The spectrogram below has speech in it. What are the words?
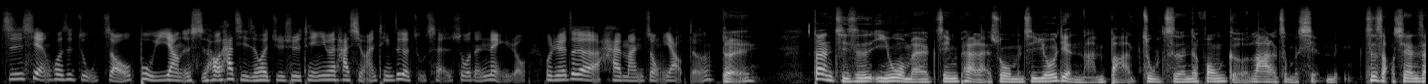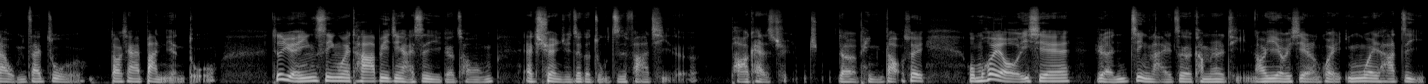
支线或是主轴不一样的时候，他其实会继续听，因为他喜欢听这个主持人说的内容。我觉得这个还蛮重要的。对，但其实以我们 x i m p a d 来说，我们其实有点难把主持人的风格拉的这么鲜明。至少现在我们在做到现在半年多，这原因是因为它毕竟还是一个从 Exchange 这个组织发起的 Podcast 的频道，所以我们会有一些人进来这个 community，然后也有一些人会因为他自己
